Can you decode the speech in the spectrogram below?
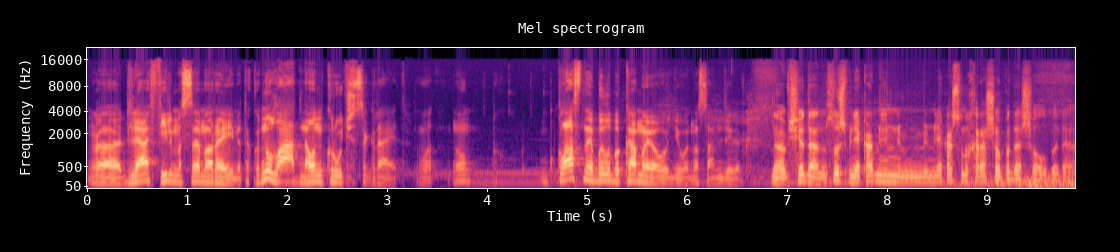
э, для фильма Сэма Рэйми. Такой, ну ладно, он круче сыграет. Вот, ну, классное было бы камео у него, на самом деле. Ну, вообще, да. Ну, слушай, мне, мне, мне кажется, он хорошо подошел бы, да.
